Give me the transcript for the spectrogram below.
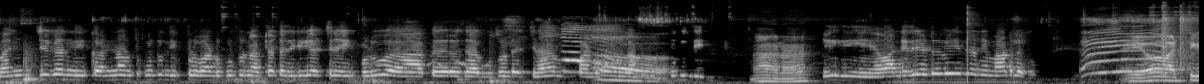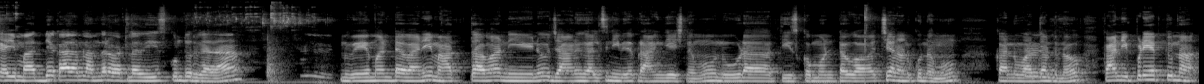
మంచిగా నీ కన్ను అంటుకుంటుంది ఇప్పుడు వండుకుంటున్నా అట్లా తిరిగి వచ్చిన ఇప్పుడు అక్క దగ్గర కూర్చుంటే వచ్చిన పండుకుంటుంది. ఇది పోయిందిరా నీ మాటలకు? అయ్యో వట్టిగా ఈ మధ్య కాలంలో అందరూ అట్లా తీసుకుంటారు కదా. నువ్వేమంటావని మా అత్తమ్మ నేను జాను కలిసి నీ మీద ప్రాంక్ చేసినాము. నువ్వు కూడా తీసుకోమంటావు కావచ్చు అని అనుకున్నాము. కానీ నువ్వు వద్దంటున్నావు కానీ ఇప్పుడే చెప్తున్నా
